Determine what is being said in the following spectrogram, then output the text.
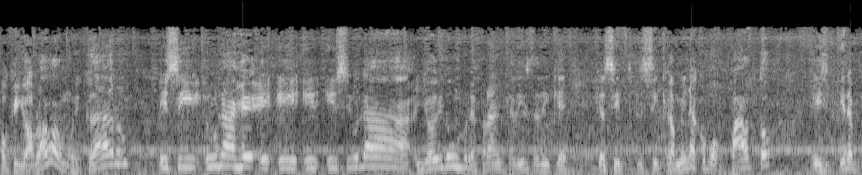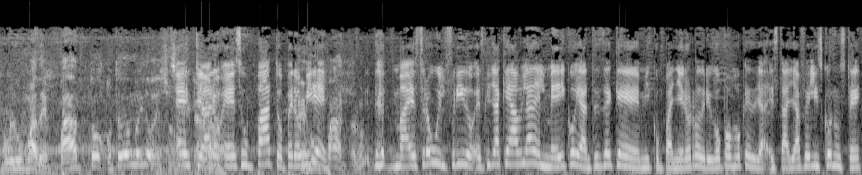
porque yo hablaba muy claro. Y si una y, y- y- y si una yo he oído un refrán que dice di que, que si, si camina como pato y si tiene pluma de pato, ¿ustedes han oído eso? Eh, claro, es un pato, pero Es un mire, pato, ¿no? maestro Wilfrido, es que ya que habla del médico y antes de que mi compañero Rodrigo Pombo, que ya está ya feliz con usted,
